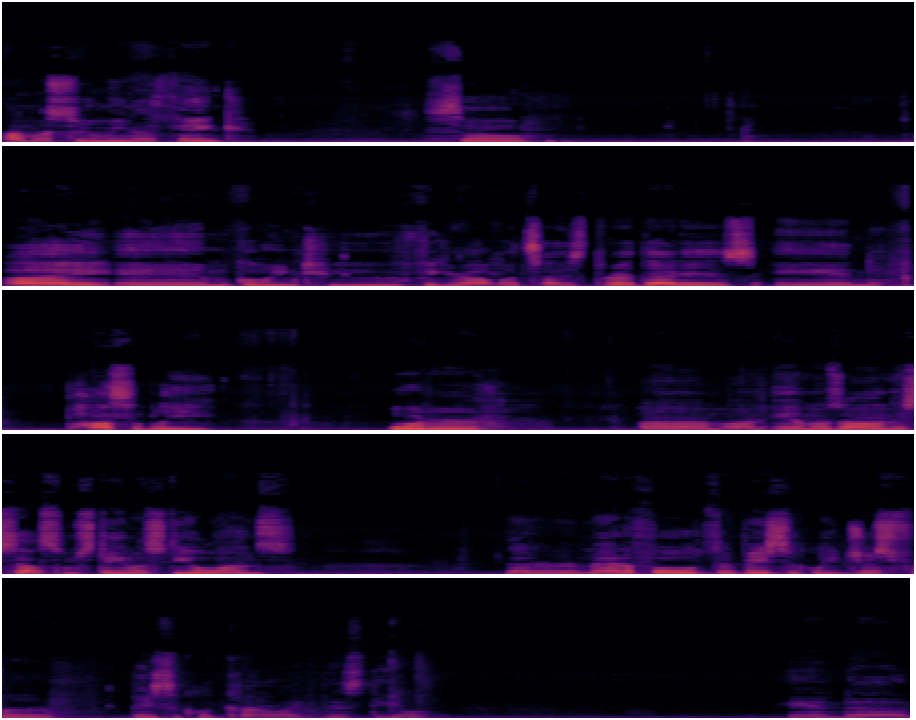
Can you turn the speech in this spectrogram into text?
I'm assuming, I think. So I am going to figure out what size thread that is and possibly order um, on Amazon. They sell some stainless steel ones that are manifolds. They're basically just for, basically kind of like this deal. And uh,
